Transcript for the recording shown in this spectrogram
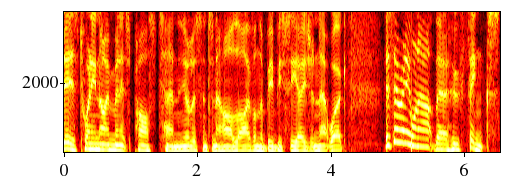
It is 29 minutes past 10, and you're listening to Nihal live on the BBC Asian Network. Is there anyone out there who thinks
